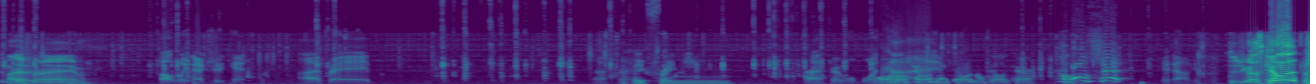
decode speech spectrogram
We Iframe. Oh wait, actually you can't. Iframe. Iframe. frame. Iframe one more Oh, time. don't kill it! Don't kill it! Don't kill it, care. Oh shit! Okay, now get. Did you guys kill it? Uh,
